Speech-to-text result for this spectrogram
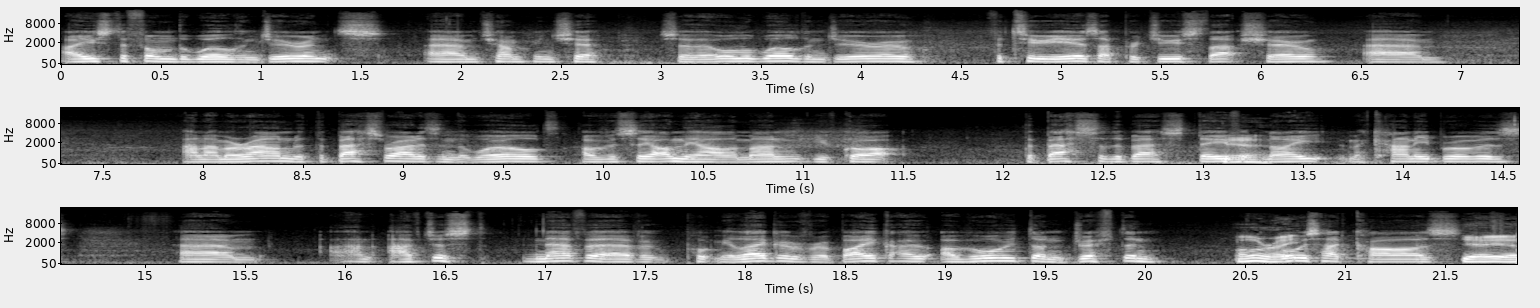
I used to film the World Endurance um, Championship, so the, all the World Enduro for two years. I produced that show, um, and I'm around with the best riders in the world. Obviously, on the Isle of Man, you've got the best of the best: David Yeah. Knight, the McCanny brothers. Um, and I've just never ever put my leg over a bike. I, I've always done drifting. All right. I've always had cars Yeah, yeah.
